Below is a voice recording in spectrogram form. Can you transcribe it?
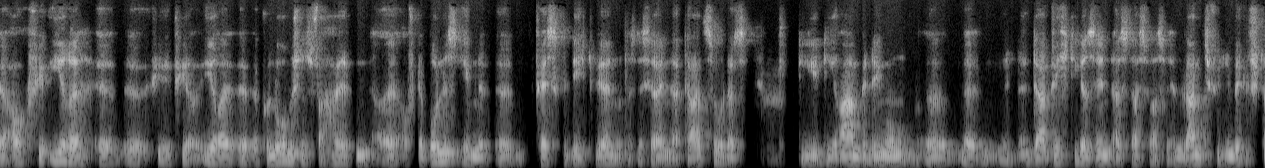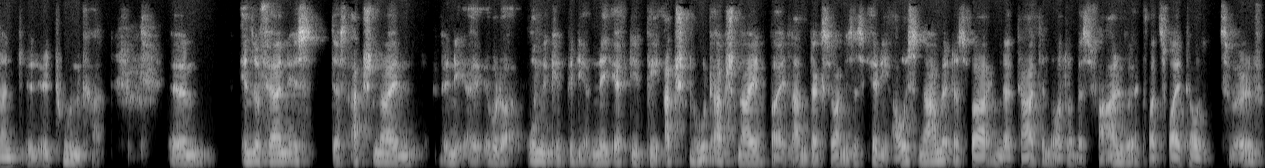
auch für ihre, äh, äh, für, für ihre ökonomisches Verhalten auf der Bundesebene festgelegt werden. Und das ist ja in der Tat so, dass die, die Rahmenbedingungen da wichtiger sind als das, was im Land für den Mittelstand tun kann. Ähm, insofern ist das Abschneiden, wenn die, oder umgekehrt, wenn die FDP Hut abschneidet bei Landtagswahlen, ist es eher die Ausnahme. Das war in der Tat in Nordrhein-Westfalen so etwa 2012,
